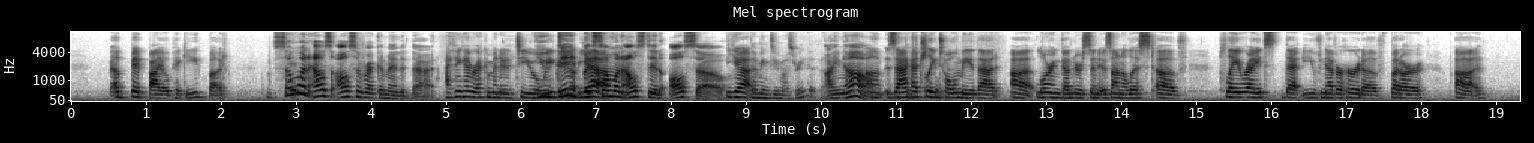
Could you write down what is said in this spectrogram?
a bit biopicky, but Someone else also recommended that. I think I recommended it to you a You week did, ago. but yeah. someone else did also. yeah. that means you must read it. Then. I know. Um, Zach Okay, actually cool. told me that uh, Lauren Gunderson is on a list of playwrights that you've never heard of, but are uh,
